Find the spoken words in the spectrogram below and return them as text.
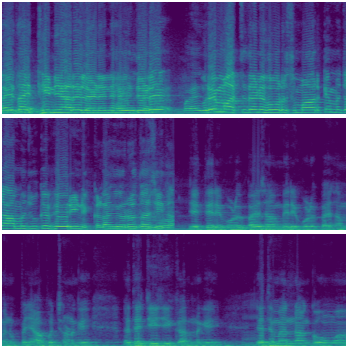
ਹਜੇ ਤਾਂ ਇੱਥੇ ਹੀ ਨਿਆਰੇ ਲੈਣੇ ਨੇ ਹਜੇ ਜਿਹੜੇ ਉਰੇ ਮੱਚਦੇ ਨੇ ਹੋਰ ਸਮਾਰ ਕੇ ਮਚਾ ਮਜੂ ਕੇ ਫੇਰ ਹੀ ਨਿਕਲਾਂਗੇ ਉਰੋਂ ਤਾਂ ਅਸੀਂ ਤਾਂ। ਜੇ ਤੇਰੇ ਕੋਲੇ ਪੈਸਾ ਮੇਰੇ ਕੋਲੇ ਪੈਸਾ ਮੈਨੂੰ 50 ਪੁੱਛਣਗੇ ਇੱਥੇ ਜੀ ਜੀ ਕਰਨਗੇ। ਜੇ ਇੱਥੇ ਮੈਂ ਨੰਗ ਹੋਵਾਂ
